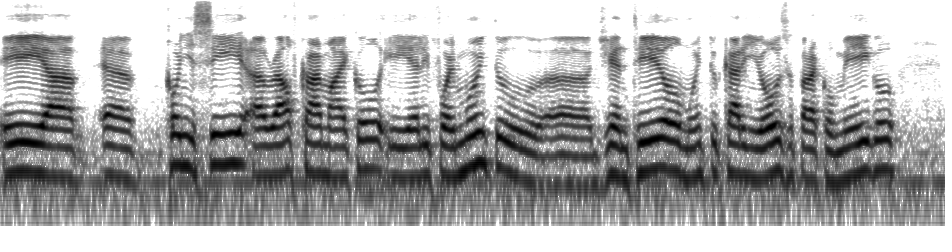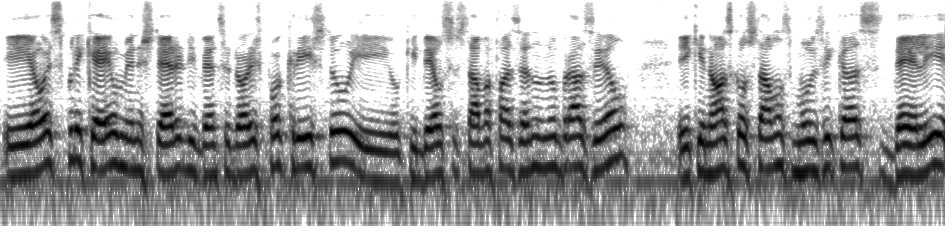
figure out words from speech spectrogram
E uh, uh, conheci uh, Ralph Carmichael e ele foi muito gentil, muito carinhoso para comigo. E eu expliquei o Ministério de Vencedores por Cristo e o que Deus estava fazendo no Brasil e que nós gostamos músicas dele,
